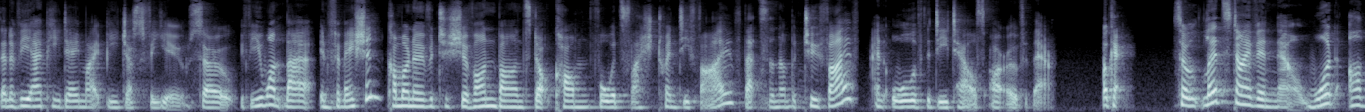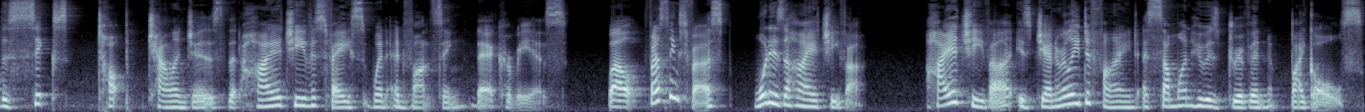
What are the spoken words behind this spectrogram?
then a VIP day might be just for you. So if you want that information, come on over to siobhanbarnes.com forward slash 25. That's the number 25, and all of the details are over there. Okay, so let's dive in now. What are the six top challenges that high achievers face when advancing their careers? Well, first things first, what is a high achiever? A high achiever is generally defined as someone who is driven by goals.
